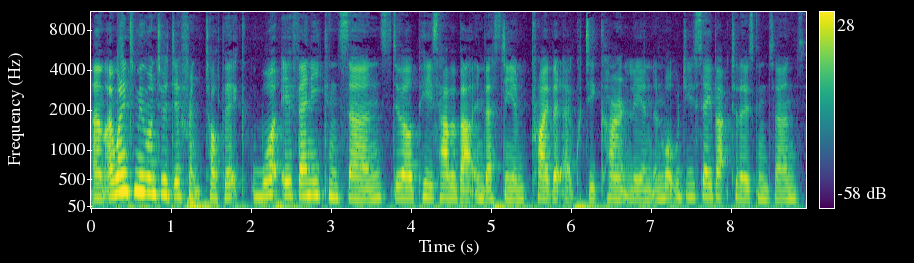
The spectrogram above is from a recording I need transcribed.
Um, I wanted to move on to a different topic. What, if any, concerns do LPs have about investing in private equity currently, and, and what would you say back to those concerns?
